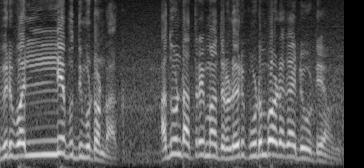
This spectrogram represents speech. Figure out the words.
ഇവർ വലിയ ബുദ്ധിമുട്ടുണ്ടാക്കും. അതുകൊണ്ട് അത്രയും മാത്രമേ ഉള്ളൂ. ഒരു കുടുംബം അവിടെ കൂട്ടിയാൽ മതി.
